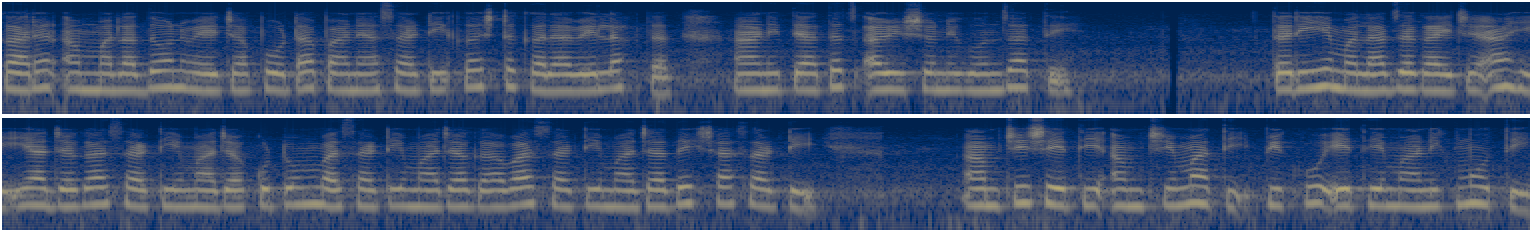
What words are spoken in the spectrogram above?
कारण आम्हाला दोन वेळच्या पोटापाण्यासाठी कष्ट करावे लागतात आणि त्यातच आयुष्य निघून जाते. तरीही मला जगायचे आहे. या जगासाठी माझ्या कुटुंबासाठी माझ्या गावासाठी माझ्या देशासाठी. आमची शेती आमची माती पिकू येथे माणिक मोती.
